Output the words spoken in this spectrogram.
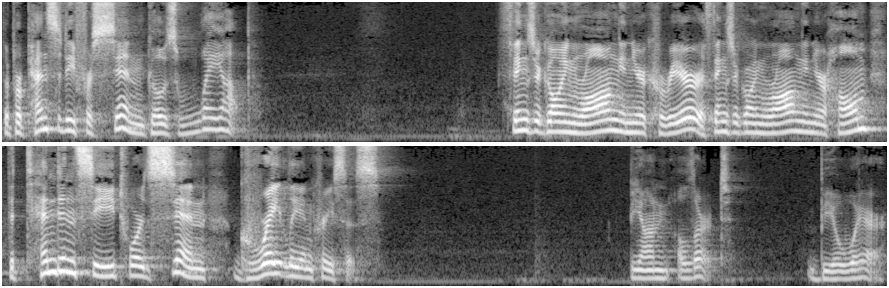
the propensity for sin goes way up things are going wrong in your career or things are going wrong in your home, the tendency towards sin greatly increases. Be on alert, be aware.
